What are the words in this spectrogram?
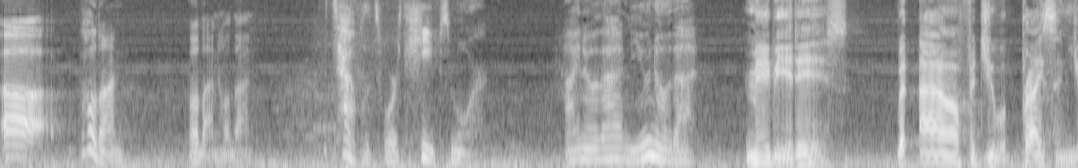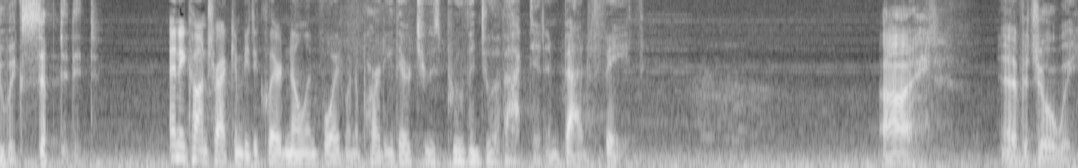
Uh, hold on. Hold on, hold on. The tablet's worth heaps more. I know that, and you know that. Maybe it is, but I offered you a price and you accepted it. Any contract can be declared null and void when a party thereto is proven to have acted in bad faith. Alright, have it your way.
